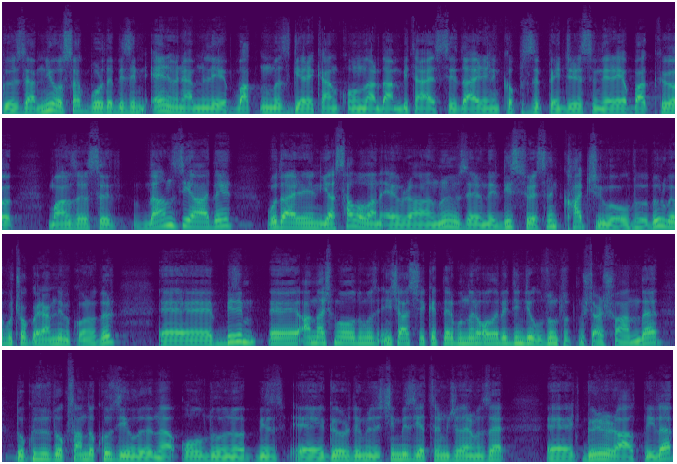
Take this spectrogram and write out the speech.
gözlemliyorsak burada bizim en önemli bakmamız gereken konulardan bir tanesi dairenin kapısı penceresi nereye bakıyor manzarasından ziyade bu dairenin yasal olan evrağının üzerinde list süresinin kaç yıl olduğudur ve bu çok önemli bir konudur. Ee, bizim e, anlaşma olduğumuz inşaat şirketleri bunları olabildiğince uzun tutmuşlar şu anda. 999 yıllığına olduğunu biz e, gördüğümüz için biz yatırımcılarımıza e, gönül rahatlığıyla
